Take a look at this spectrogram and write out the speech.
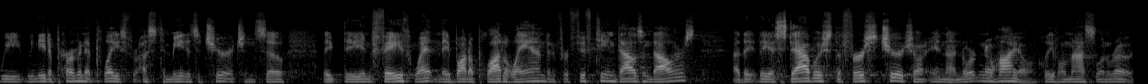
we, we need a permanent place for us to meet as a church. And so they, they in faith, went and they bought a plot of land. And for $15,000, uh, they, they established the first church in uh, Norton, Ohio, Cleveland Massillon Road.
